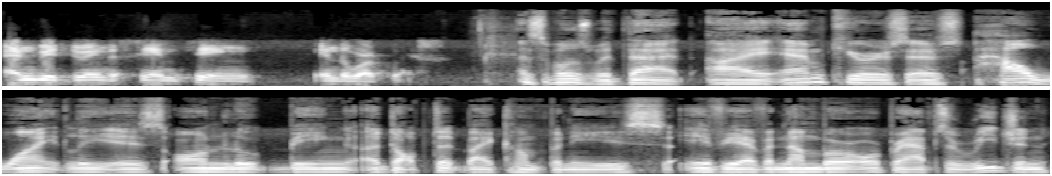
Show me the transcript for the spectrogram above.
And we're doing the same thing in the workplace. I suppose with that, I am curious as how widely is OnLoop being adopted by companies, if you have a number or perhaps a region,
